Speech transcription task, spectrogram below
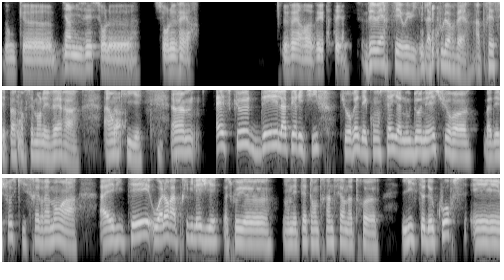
Donc euh, bien miser sur le sur le vert. Le vert euh, VRT. VRT, oui, oui, la couleur vert. Après, c'est pas forcément les verts à, à enquiller. Euh, est-ce que dès l'apéritif, tu aurais des conseils à nous donner sur euh, bah, des choses qui seraient vraiment à, éviter ou alors à privilégier? Parce que euh, on est peut-être en train de faire notre euh, liste de courses et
